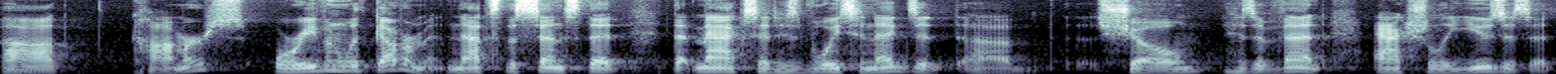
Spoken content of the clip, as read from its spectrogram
uh, commerce or even with government. And that's the sense that, that Max at his Voice and Exit uh, show, his event, actually uses it.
